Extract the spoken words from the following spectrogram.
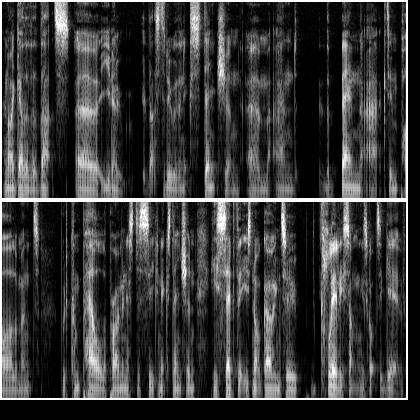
and I gather that that's uh, you know that's to do with an extension, um, and the Benn Act in Parliament would compel the prime minister to seek an extension. He said that he's not going to. Clearly, something he's got to give,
